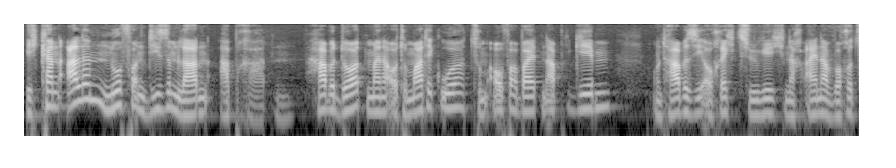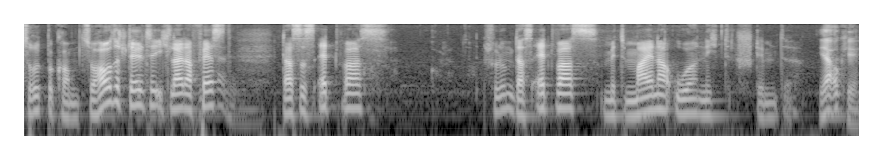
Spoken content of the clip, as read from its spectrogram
Ich kann allen nur von diesem Laden abraten. Habe dort meine Automatikuhr zum Aufarbeiten abgegeben und habe sie auch recht zügig nach einer Woche zurückbekommen. Zu Hause stellte ich leider fest, dass es etwas, Entschuldigung, dass etwas mit meiner Uhr nicht stimmte. Ja, okay.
